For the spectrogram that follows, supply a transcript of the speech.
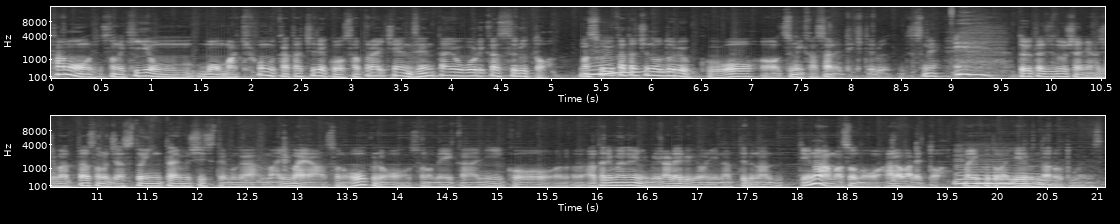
他のその企業も巻き込む形でこうサプライチェーン全体を合理化すると。まあ、そういう形の努力を積み重ねてきてるんですね。えー、トヨタ自動車に始まったそのジャストインタイムシステムが、まあ、今やその多くのそのメーカーにこう当たり前のように見られるようになってるなんていうのは、まあ、その表れと、まあ、いうことが言えるんだろうと思います。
